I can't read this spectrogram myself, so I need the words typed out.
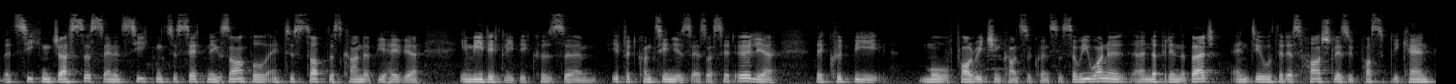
but seeking justice and it's seeking to set an example and to stop this kind of behavior immediately because um, if it continues, as I said earlier, there could be more far reaching consequences. So we want to uh, nip it in the bud and deal with it as harshly as we possibly can.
